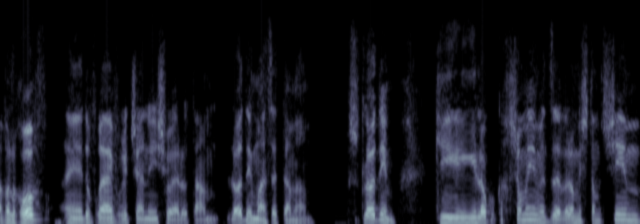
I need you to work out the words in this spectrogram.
אבל רוב אה, דוברי העברית שאני שואל אותם לא יודעים מה זה תמ"ם, פשוט לא יודעים. כי לא כל כך שומעים את זה ולא משתמשים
